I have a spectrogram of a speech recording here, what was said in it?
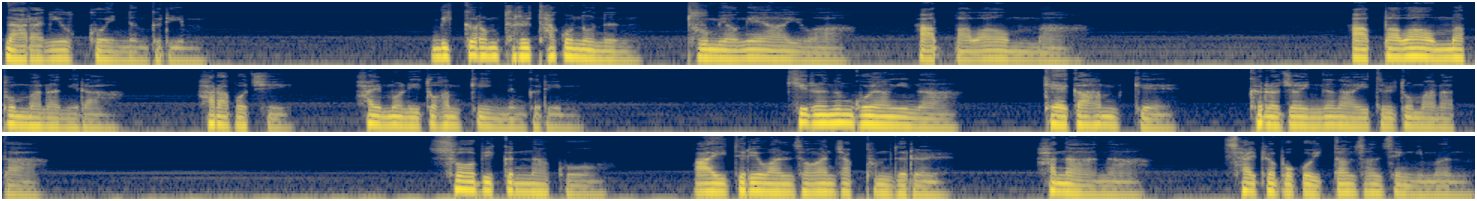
나란히 웃고 있는 그림. 미끄럼틀을 타고 노는 두 명의 아이와 아빠와 엄마. 아빠와 엄마뿐만 아니라 할아버지, 할머니도 함께 있는 그림. 기르는 고양이나 개가 함께 그려져 있는 아이들도 많았다. 수업이 끝나고 아이들이 완성한 작품들을 하나하나 살펴보고 있던 선생님은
